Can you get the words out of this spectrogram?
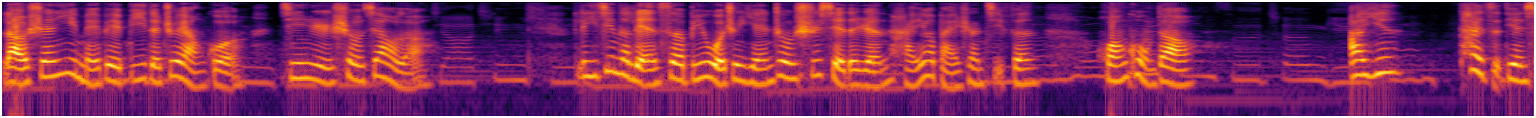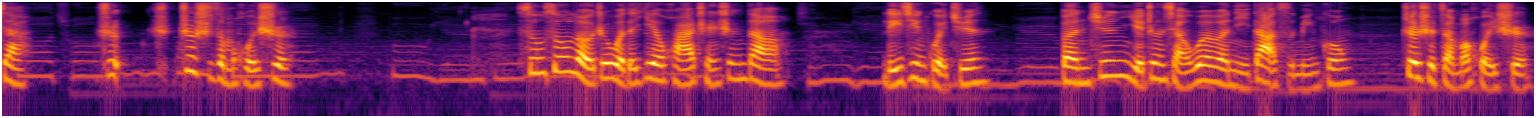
老身亦没被逼得这样过。今日受教了。”李靖的脸色比我这严重失血的人还要白上几分，惶恐道：“阿音，太子殿下。”这这这是怎么回事？松松搂着我的夜华沉声道：“离境鬼君，本君也正想问问你大紫明宫，这是怎么回事？”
